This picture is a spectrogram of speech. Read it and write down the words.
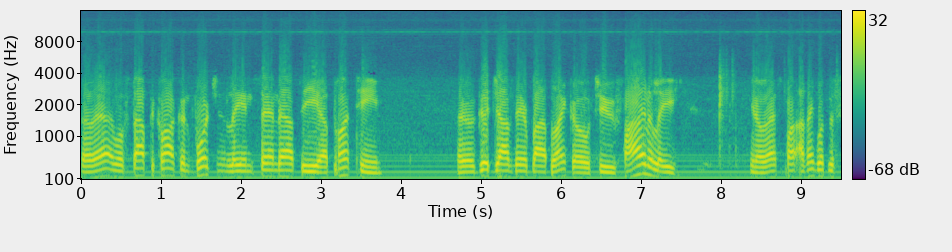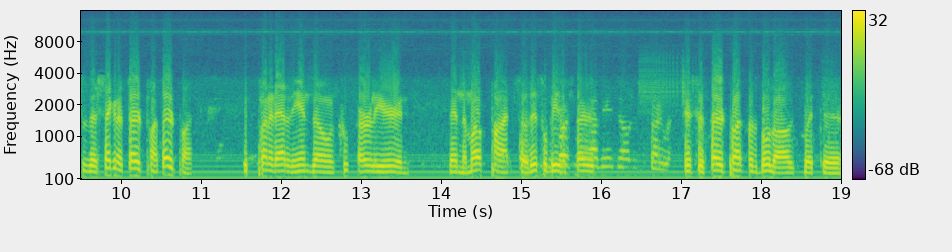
So that will stop the clock, unfortunately, and send out the uh, punt team. Uh, good job there by Blanco to finally, you know, that's I think what this is their second or third punt, third punt. Punted out of the end zone earlier, and then the muff punt. So this will be the third. This is the third punt for the Bulldogs, but uh,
